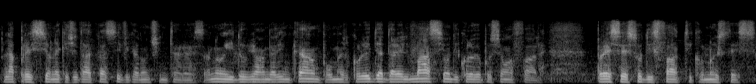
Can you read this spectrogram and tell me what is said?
la pressione che ci dà la classifica non ci interessa. Noi dobbiamo andare in campo mercoledì a dare il massimo di quello che possiamo fare, per essere soddisfatti con noi stessi.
